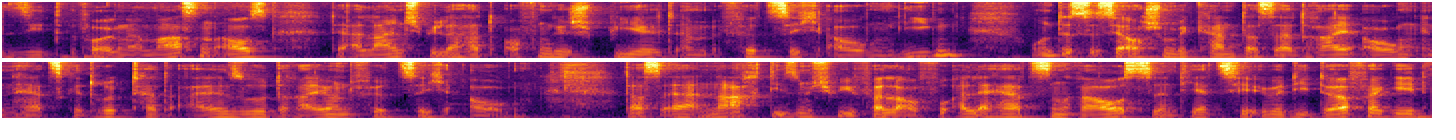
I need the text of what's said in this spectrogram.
sieht folgendermaßen aus. Der Alleinspieler hat offen gespielt, 40 ähm, Augen liegen, und es ist ja auch schon bekannt, dass er drei Augen in Herz gedrückt hat, also 43 Augen. Dass er nach diesem Spielverlauf, wo alle Herzen raus sind, jetzt hier über die Dörfer geht,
